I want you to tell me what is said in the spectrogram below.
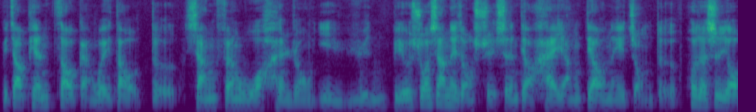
比较偏皂感味道的香氛，我很容易晕。比如说像那种水生调、海洋调那种的，或者是有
